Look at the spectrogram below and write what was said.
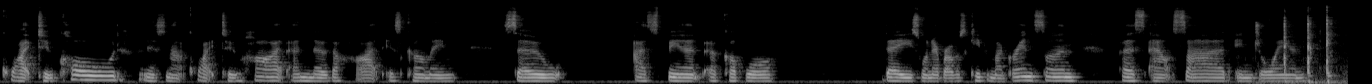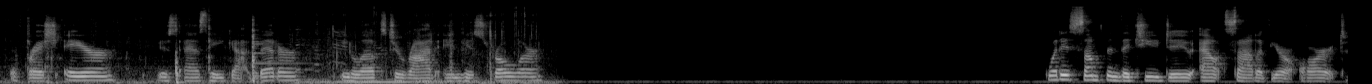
quite too cold and it's not quite too hot. I know the hot is coming. So I spent a couple days whenever I was keeping my grandson, us outside enjoying the fresh air just as he got better. He loves to ride in his stroller. What is something that you do outside of your art?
